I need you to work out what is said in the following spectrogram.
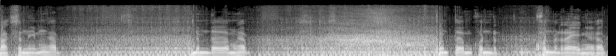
บักสนิมครับเดิมๆครับเพิ่มเติมคนคนมันแรงอะครับ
